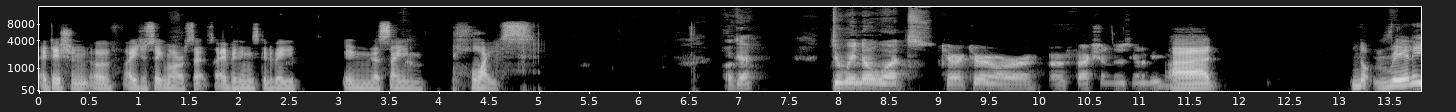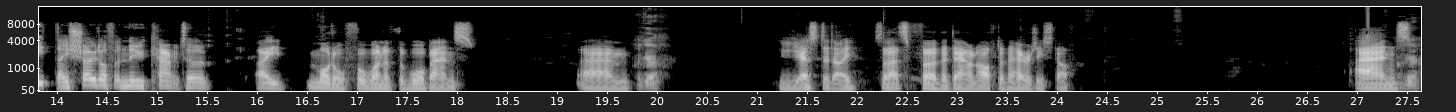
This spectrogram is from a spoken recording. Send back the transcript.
edition of Age of Sigmar are set. So everything's going to be in the same place. Okay. Do we know what character or, or faction there's gonna be? Uh, not really. They showed off a new character, a model for one of the warbands, um, Okay. Yesterday. So that's further down after the heresy stuff. And Okay.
